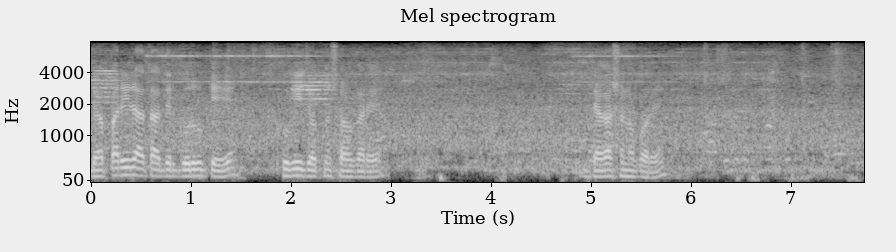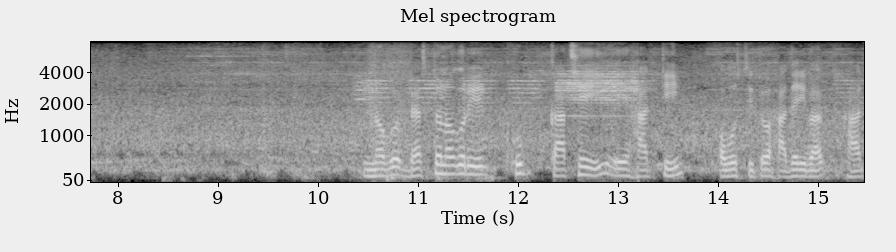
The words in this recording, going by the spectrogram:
ব্যাপারীরা তাদের গরুকে খুবই যত্ন সহকারে দেখাশোনা করে। নগর ব্যস্ত নগরীর খুব কাছেই এই হাটটি অবস্থিত, হাজারিবাগ হাট।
